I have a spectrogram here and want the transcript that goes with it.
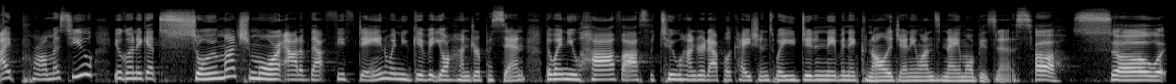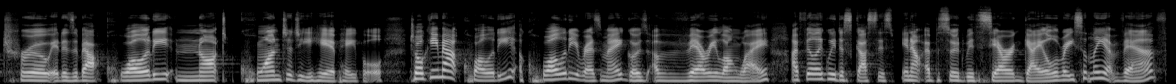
I promise you, you're going to get so much more out of that 15 when you give it your 100% than when you half ass the 200 applications where you didn't even acknowledge anyone's name or business. Oh, so true. It is about quality, not quantity here, people. Talking about quality, a quality resume goes a very long way. I feel like we discussed this in our episode with Sarah Gale recently at Vanth,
